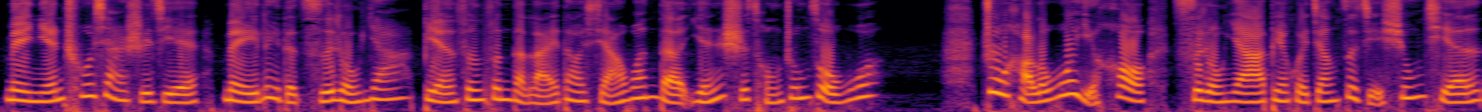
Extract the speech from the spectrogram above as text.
每年初夏时节，美丽的雌绒鸭便纷纷地来到峡湾的岩石丛中做窝。筑好了窝以后，雌绒鸭便会将自己胸前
